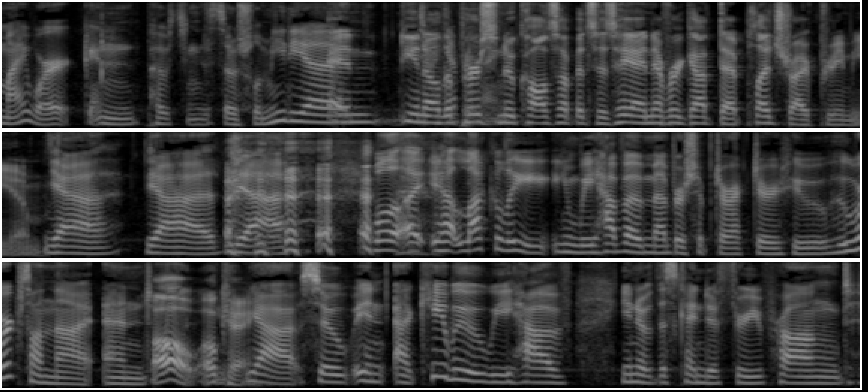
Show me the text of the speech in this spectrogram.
my work and posting to social media. and you know the person who calls up and says, "Hey, I never got that pledge drive premium." Yeah, yeah, yeah. well, uh, yeah, luckily you know, we have a membership director who who works on that, and Oh, okay. yeah. So in at KBOO we have you know this kind of three pronged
